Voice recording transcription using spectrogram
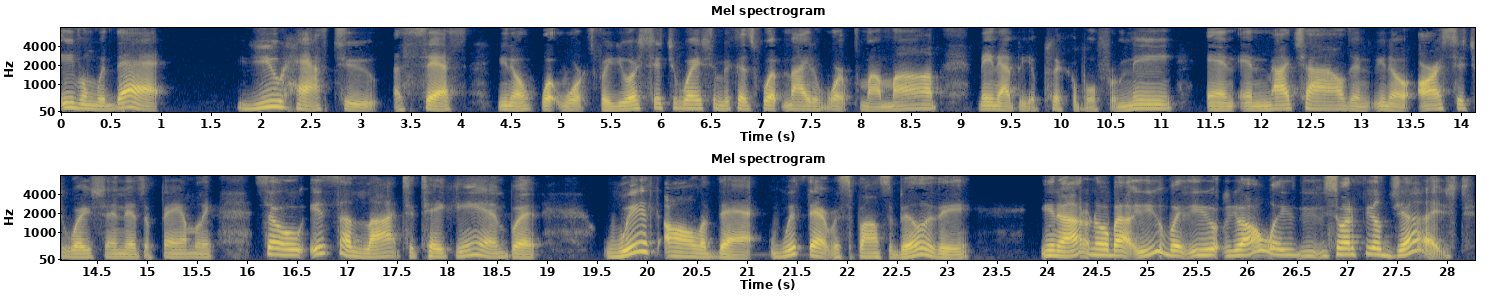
even with that, you have to assess, you know, what works for your situation because what might have worked for my mom may not be applicable for me and and my child and you know our situation as a family. So it's a lot to take in but with all of that with that responsibility you know i don't know about you but you you always you sort of feel judged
